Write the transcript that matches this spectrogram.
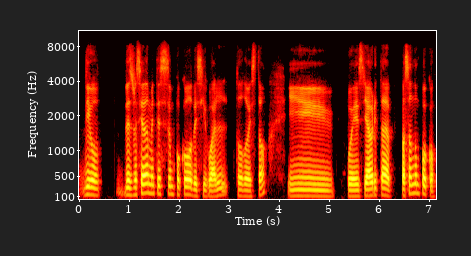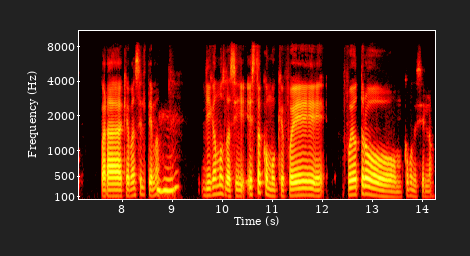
digo, desgraciadamente es un poco desigual todo esto y pues ya ahorita pasando un poco para que avance el tema. Digámoslo así, esto como que fue, fue otro, ¿cómo decirlo?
